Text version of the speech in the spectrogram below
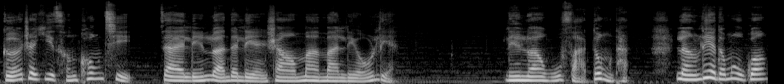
隔着一层空气，在林鸾的脸上慢慢流连。林鸾无法动弹，冷冽的目光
